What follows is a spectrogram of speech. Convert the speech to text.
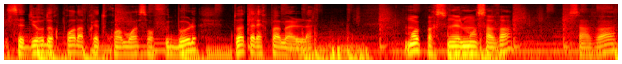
C'est dur de reprendre après trois mois sans football. Toi, t'as l'air pas mal là. Moi personnellement ça va, ça va.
